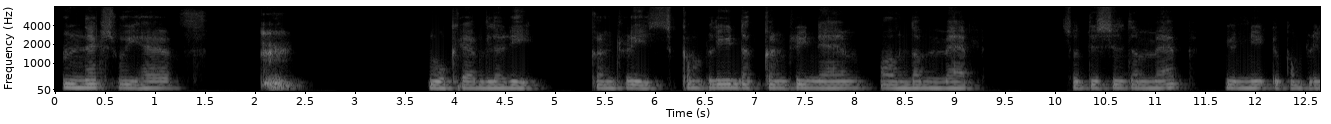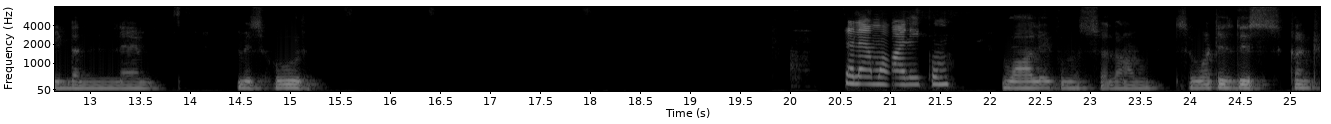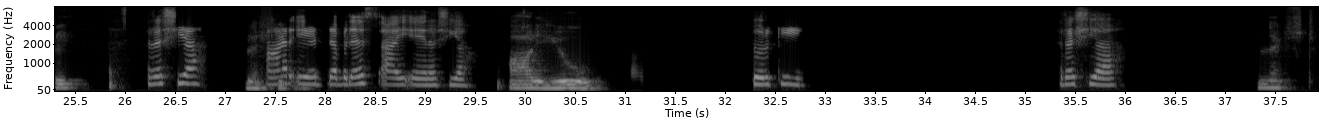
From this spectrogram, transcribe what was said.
Next, we have vocabulary, countries. Complete the country name on the map. So this is the map. You need to complete the name. Miss Hoor, Assalamu alaikum. Walaikum Assalam. So what is this country? Russia. Russia. R A S S I A Russia. Are you? Turkey. Russia. Next.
